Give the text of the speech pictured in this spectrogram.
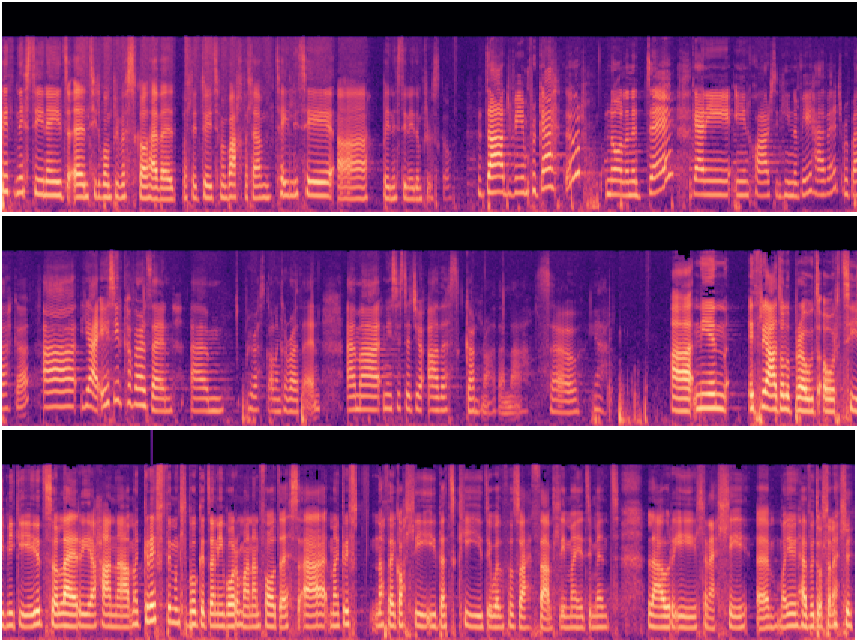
Beth nes ti wneud yn ti wedi bod yn prifysgol hefyd? Felly dweud ti'n bach falle am teulu ti a beth nes ti wneud yn prifysgol? dad fi yn pregethwr nôl yn y de. Gen i un chwaer sy'n hun o fi hefyd, Rebecca. A ie, yeah, es i'r cyfyrddin, um, prifysgol yn cyfyrddin, um, a nes i astudio addysg gynradd yna. So, ie. Yeah. A ni'n eithriadol o brod o'r tîm i gyd, so Leri a Hannah. Mae Griff ddim yn gallu bod gyda ni bore yma'n anffodus a mae Griff nath ei golli i iddet ci diwedd o diwethaf felly mae wedi mynd lawr i Llanelli. Um, mae ei hefyd o Llanelli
